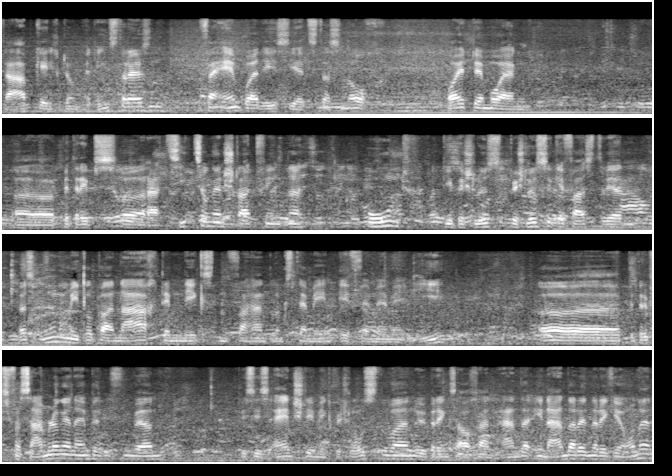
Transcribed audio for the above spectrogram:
der Abgeltung bei Dienstreisen. Vereinbart ist jetzt, dass noch heute Morgen Betriebsratssitzungen stattfinden und die Beschlüsse, Beschlüsse gefasst werden, dass unmittelbar nach dem nächsten Verhandlungstermin FMMI äh, Betriebsversammlungen einberufen werden. Das ist einstimmig beschlossen worden, übrigens auch an, in anderen Regionen.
